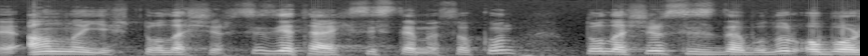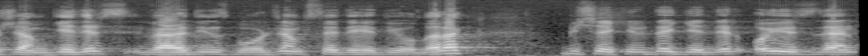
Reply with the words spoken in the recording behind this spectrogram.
e, anlayış dolaşır. Siz yeter ki sisteme sokun dolaşır sizi de bulur o borcam gelir verdiğiniz borcam size de hediye olarak bir şekilde gelir. O yüzden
